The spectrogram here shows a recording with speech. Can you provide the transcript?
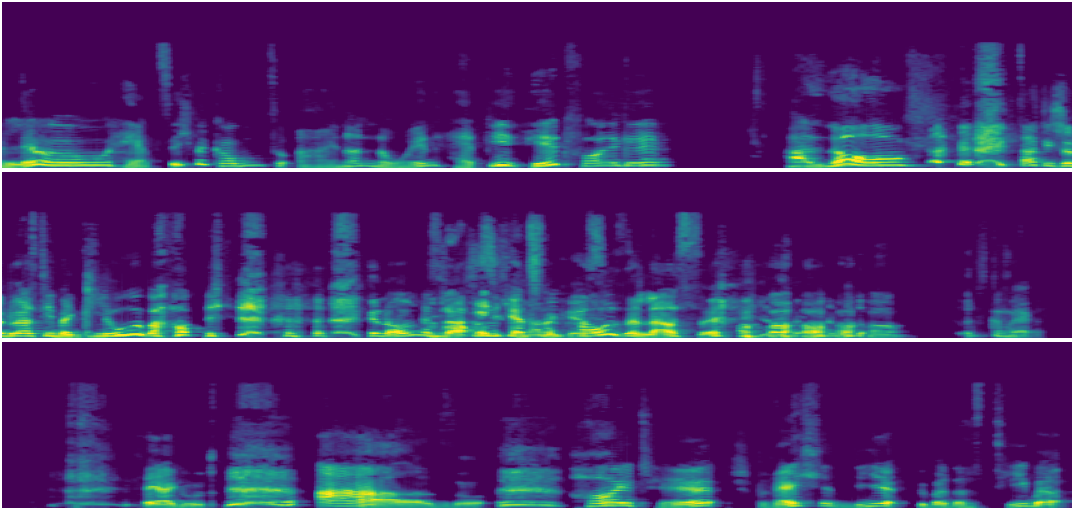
Hallo, herzlich willkommen zu einer neuen Happy Hit Folge. Hallo. Ich dachte schon, du hast hier mein Clou überhaupt nicht genommen, dass ich jetzt vergessen. Pause lasse. das gemerkt. Sehr gut. Also, heute sprechen wir über das Thema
